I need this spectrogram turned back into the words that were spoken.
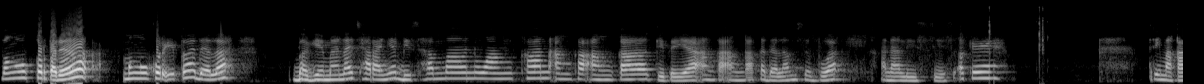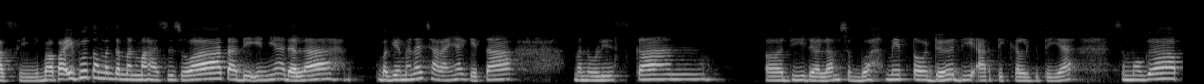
Mengukur padahal mengukur itu adalah bagaimana caranya bisa menuangkan angka-angka gitu ya, angka-angka ke dalam sebuah analisis. Oke. Terima kasih. Bapak Ibu teman-teman mahasiswa, tadi ini adalah bagaimana caranya kita menuliskan uh, di dalam sebuah metode di artikel gitu ya. Semoga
